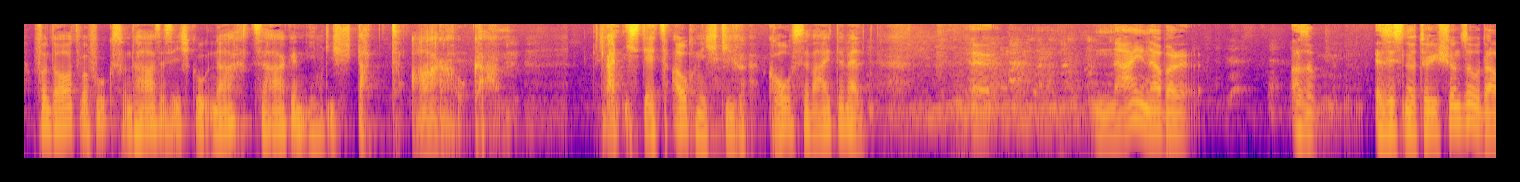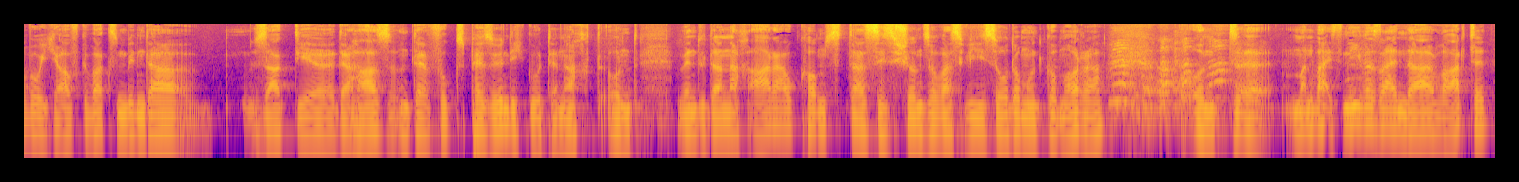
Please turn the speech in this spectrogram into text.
von dort, wo Fuchs und Hase sich gut Nacht sagen, in die Stadt Aarau kam. Ich meine, ist jetzt auch nicht die große, weite Welt. Äh, nein, aber also es ist natürlich schon so, da wo ich aufgewachsen bin, da sagt dir der Hase und der Fuchs persönlich gute Nacht. Und wenn du dann nach Aarau kommst, das ist schon sowas wie Sodom und Gomorra. Und äh, man weiß nie, was einen da erwartet.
